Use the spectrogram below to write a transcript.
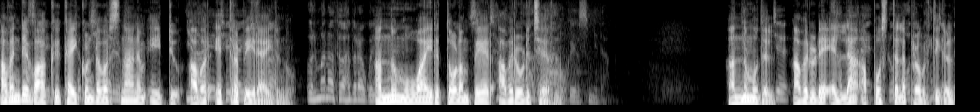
അവന്റെ വാക്ക് കൈക്കൊണ്ടവർ സ്നാനം ഏറ്റു. അവർ എത്ര പേരായിരുന്നു? അന്നു മൂവായിരത്തോളം പേർ അവരോട് ചേർന്നു. അന്നു മുതൽ അവരുടെ എല്ലാ അപ്പോസ്തല പ്രവൃത്തികൾ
